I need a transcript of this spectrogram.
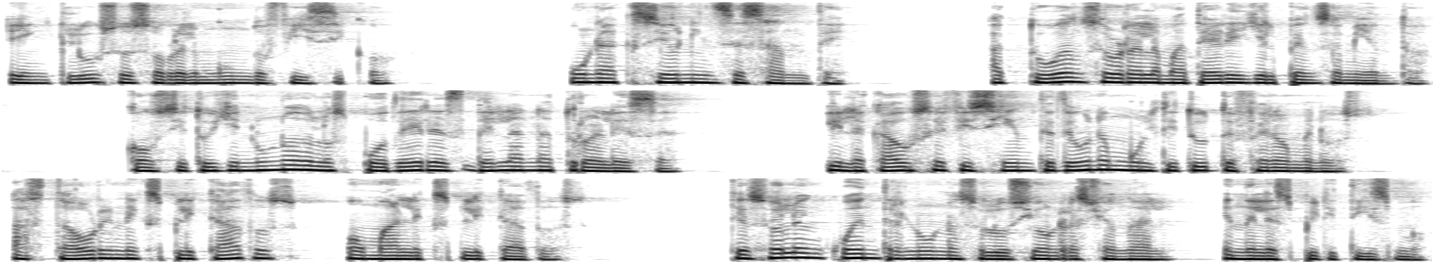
e incluso sobre el mundo físico una acción incesante. Actúan sobre la materia y el pensamiento constituyen uno de los poderes de la naturaleza y la causa eficiente de una multitud de fenómenos, hasta ahora inexplicados o mal explicados, que solo encuentran una solución racional en el espiritismo.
